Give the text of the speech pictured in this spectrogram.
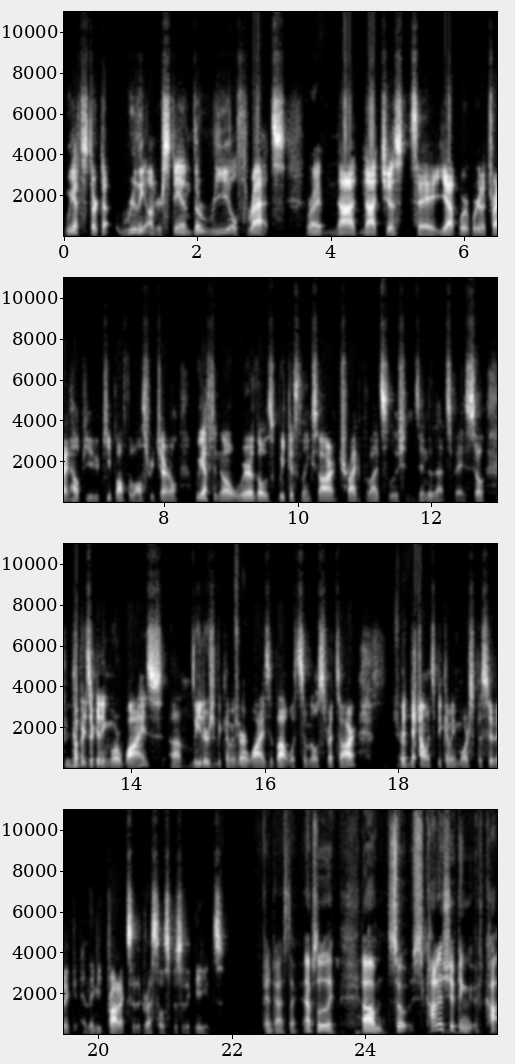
we have to start to really understand the real threats. Right. Not not just say, yeah, we're, we're going to try and help you keep off the Wall Street Journal. We have to know where those weakest links are and try to provide solutions into that space. So mm-hmm. companies are getting more wise. Um, leaders are becoming sure. more wise about what some of those threats are. Sure. But now it's becoming more specific, and they need products that address those specific needs. Fantastic, absolutely. Um, so, kind of shifting co-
